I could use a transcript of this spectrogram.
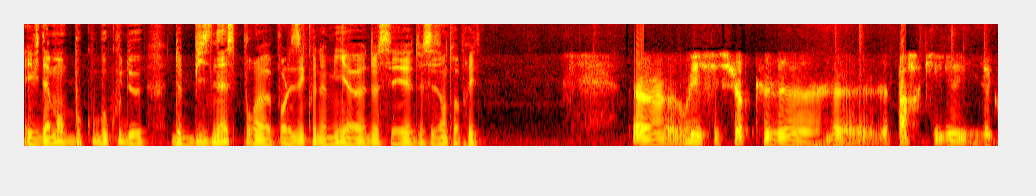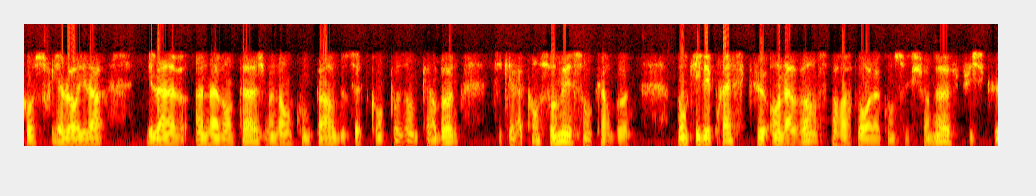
évidemment beaucoup beaucoup de, de business pour, pour les économies de ces de ces entreprises euh, Oui, c'est sûr que le, parc, il est, construit. Alors, il a, il a un, avantage, maintenant qu'on parle de cette composante carbone, c'est qu'il a consommé son carbone. Donc, il est presque en avance par rapport à la construction neuve, puisque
